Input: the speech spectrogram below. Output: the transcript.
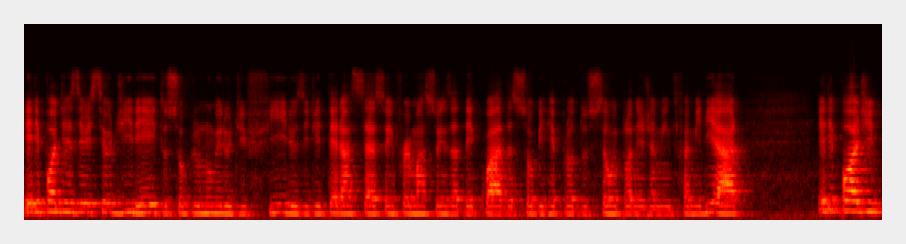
ele pode exercer o direito sobre o número de filhos e de ter acesso a informações adequadas sobre reprodução e planejamento familiar. Ele pode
